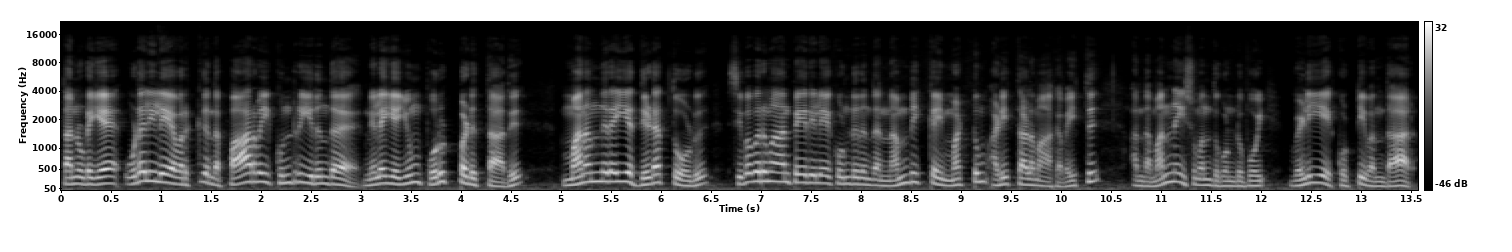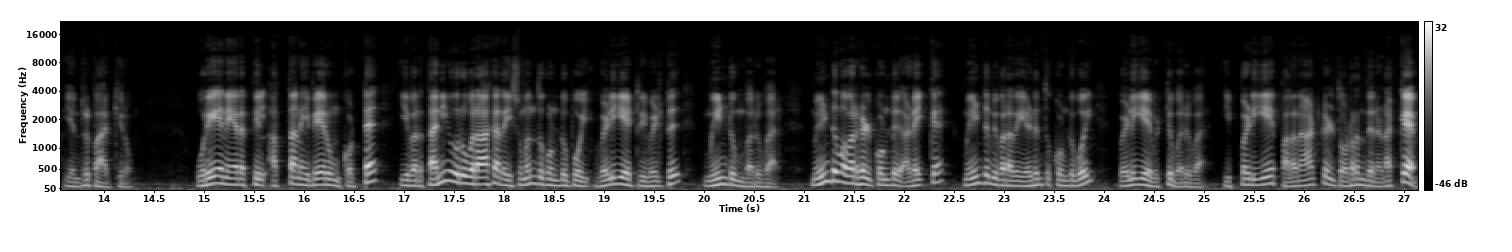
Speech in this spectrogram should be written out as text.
தன்னுடைய உடலிலே அவருக்கு அந்த பார்வை குன்றியிருந்த நிலையையும் பொருட்படுத்தாது. மனம் நிறைய திடத்தோடு சிவபெருமான் பேரிலே கொண்டிருந்த நம்பிக்கை மட்டும் அடித்தளமாக வைத்து அந்த மண்ணை சுமந்து கொண்டு போய் வெளியே கொட்டி வந்தார் என்று பார்க்கிறோம். ஒரே நேரத்தில் அத்தனை பேரும் கொட்ட இவர் தனி ஒருவராக அதை சுமந்து கொண்டு போய் வெளியேற்றி விட்டு மீண்டும் வருவார். மீண்டும் அவர்கள் கொண்டு அடைக்க மீண்டும் இவர் அதை எடுத்து கொண்டு போய் வெளியே விட்டு வருவார். இப்படியே பல நாட்கள் தொடர்ந்து நடக்க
